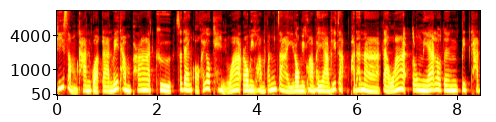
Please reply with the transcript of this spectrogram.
ที่สำคัญกว่าการไม่ทำพลาด คือแสดงออกให้เขาเห็นว่าเรามีความตั้งใจ เรามีความพยายามที่จะพัฒนา แต่ว่าตรงนี้เรายังติดขัด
